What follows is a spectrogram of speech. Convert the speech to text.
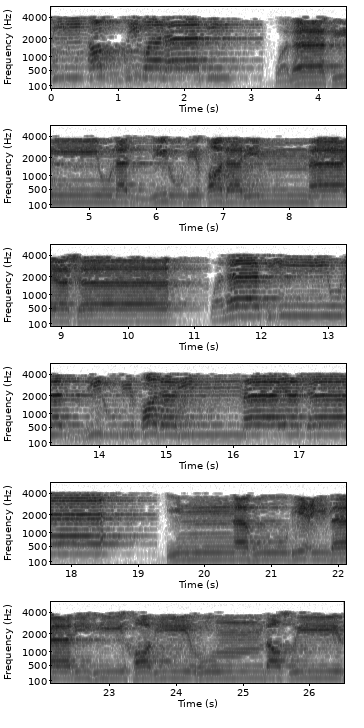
في الأرض ولكن ولكن ينزل بقدر ما يشاء. ولكن ينزل بقدر ما يشاء. إنه بعباده خبير بصير.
